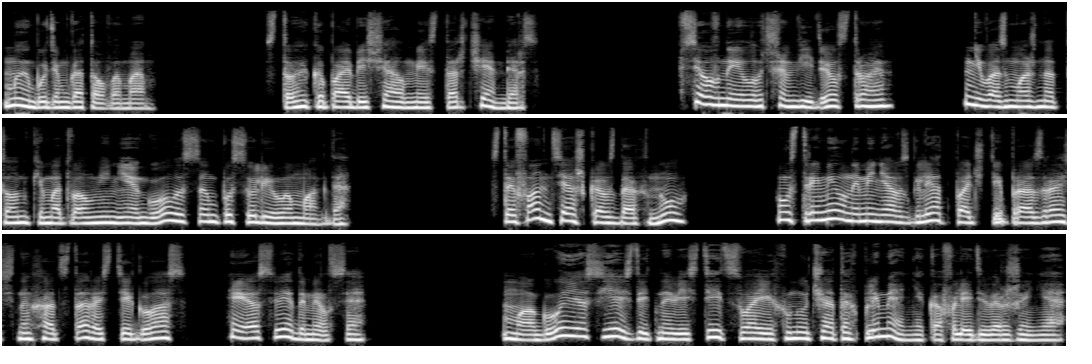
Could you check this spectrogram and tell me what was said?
Мы будем готовы, мэм. Стойко пообещал мистер Чемберс. Все в наилучшем виде устроим. Невозможно тонким от волнения голосом посулила Магда. Стефан тяжко вздохнул, устремил на меня взгляд почти прозрачных от старости глаз и осведомился. «Могу я съездить навестить своих внучатых племянников, леди Виржиния?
